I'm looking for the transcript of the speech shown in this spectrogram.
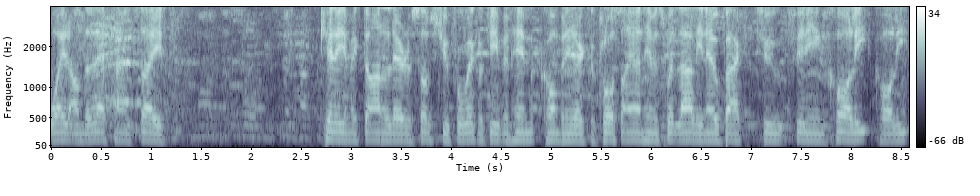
wide on the left hand side. Killian McDonald there, the substitute for Wicklow, keeping him company there. A close eye on him. It's with Lally now back to Finian Cawley. Cawley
